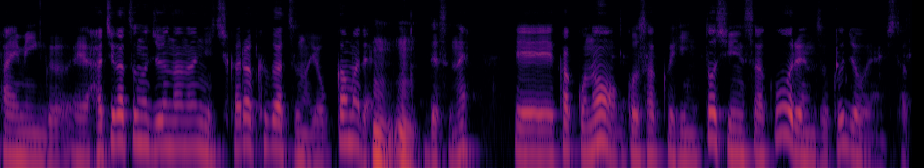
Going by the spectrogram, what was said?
タイミング、えー8月の17日から9月の4日まで、うんうんですね、えー過去の5作品と新作を連続上演したと。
